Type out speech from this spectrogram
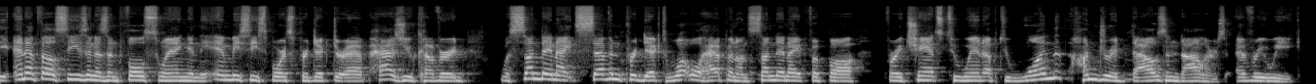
The NFL season is in full swing, and the NBC Sports Predictor app has you covered. With Sunday night seven, predict what will happen on Sunday Night Football for a chance to win up to one hundred thousand dollars every week.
